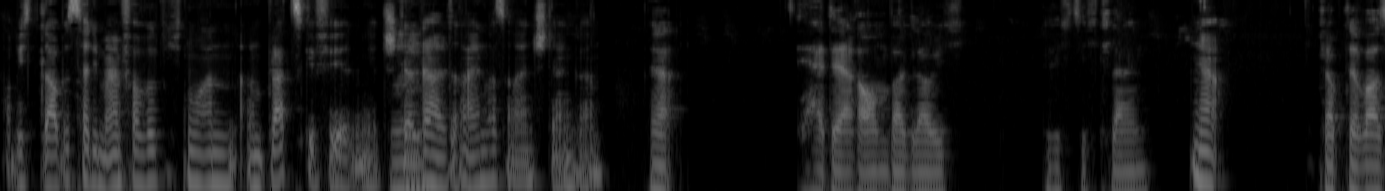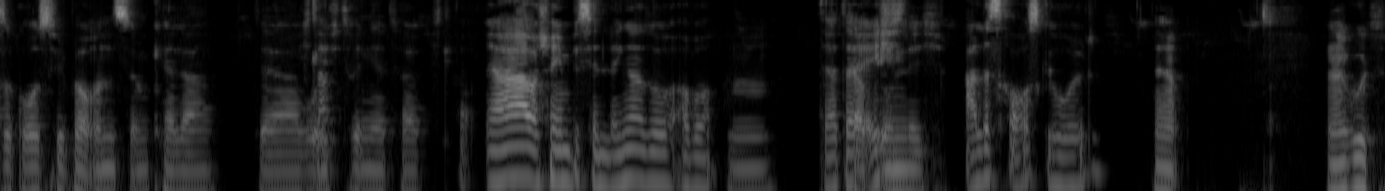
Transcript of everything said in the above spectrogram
aber ich glaube, es hat ihm einfach wirklich nur an, an Platz gefehlt und jetzt stellt Mhm. er halt rein, was er reinstellen kann. Ja. Ja, der Raum war, glaube ich, richtig klein. Ja, Ich glaube, der war so groß wie bei uns im Keller, der, Ich wo glaub- ich trainiert habe. ja, wahrscheinlich ein bisschen länger so, aber Hm, der hat da echt ähnlich. alles rausgeholt. Ja. Na gut,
